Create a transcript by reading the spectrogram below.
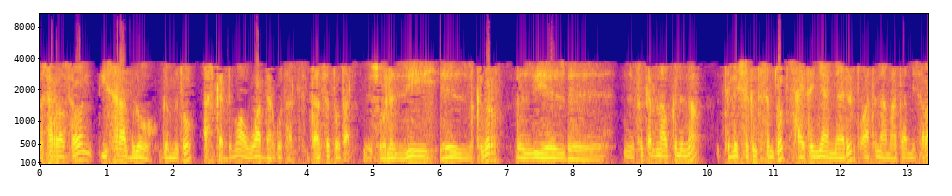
በሰራው ሳይሆን ይሰራል ብሎ ገምቶ አስቀድሞ አዋርድ አድርጎታል፣ ስልጣን ሰጥቶታል። ለዚህ የህዝብ ክብር፣ ለዚህ የህዝብ ፍቅርና ውክልና ትልቅ ሸክም ተሰምቶት ሳይተኛ የሚያድር ጠዋትና ማታ የሚሰራ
